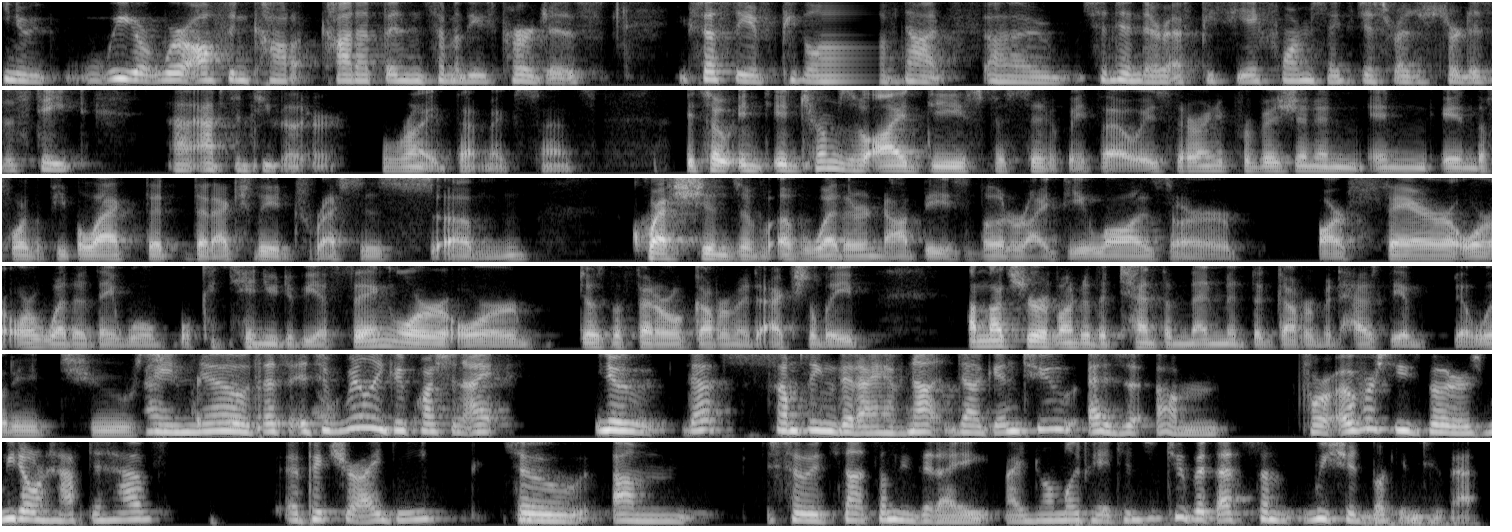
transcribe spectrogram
you know, we are we're often caught caught up in some of these purges, especially if people have not uh, sent in their FPCA forms; they've just registered as a state uh, absentee voter. Right, that makes sense. So, in, in terms of ID specifically, though, is there any provision in, in, in the For the People Act that, that actually addresses um, questions of, of whether or not these voter ID laws are are fair or, or whether they will, will continue to be a thing or, or does the federal government actually I'm not sure if under the 10th Amendment the government has the ability to I know that's it's a really good question. I, you know, that's something that I have not dug into. As um, for overseas voters, we don't have to have a picture ID, so um, so it's not something that I I normally pay attention to. But that's some we should look into that.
